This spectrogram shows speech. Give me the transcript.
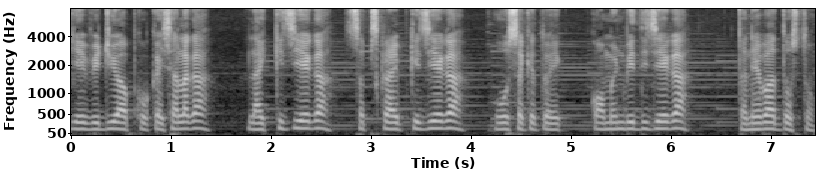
ये वीडियो आपको कैसा लगा? लाइक कीजिएगा सब्सक्राइब कीजिएगा। हो सके तो एक कमेंट भी दीजिएगा। धन्यवाद दोस्तों।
